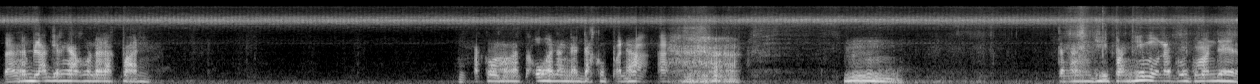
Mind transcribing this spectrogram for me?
Tanan vlogger nga ako nalakpan. Ako mga tauhan ang nagdakop na. hmm. Kanang gipanghimo na kong commander.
